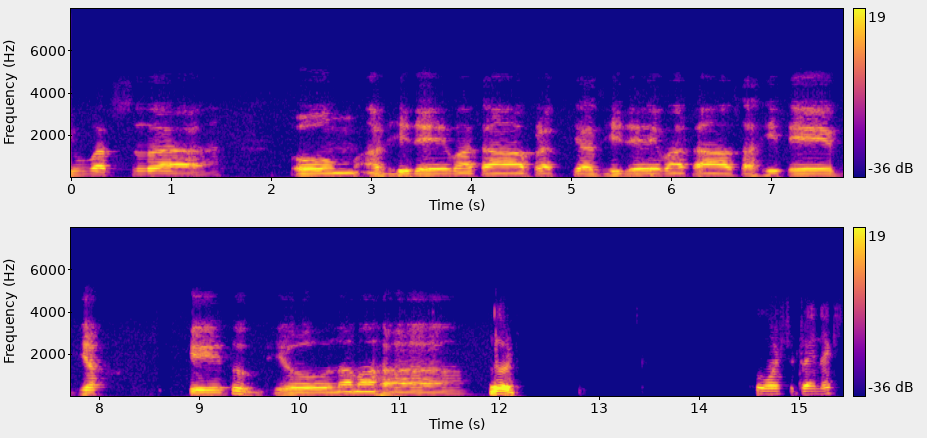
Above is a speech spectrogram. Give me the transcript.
युवस्व ॐ अधिदेवता प्रत्यधिदेवता सहितेभ्यः केतुभ्यो नमः Good. Who wants to try next?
